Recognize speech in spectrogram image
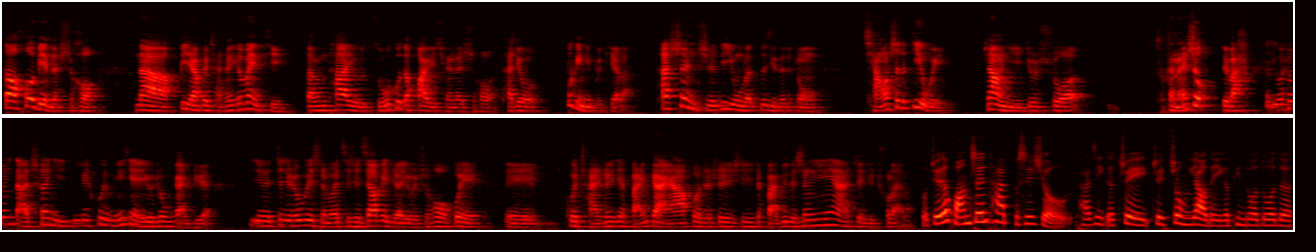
到后边的时候。那必然会产生一个问题，当他有足够的话语权的时候，他就不给你补贴了。他甚至利用了自己的这种强势的地位，让你就是说很难受，对吧？有时候你打车，你你会明显有这种感觉，呃，这就是为什么其实消费者有时候会呃会产生一些反感啊，或者是是一些反对的声音啊，这就出来了。我觉得黄峥他不是有他是一个最最重要的一个拼多多的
